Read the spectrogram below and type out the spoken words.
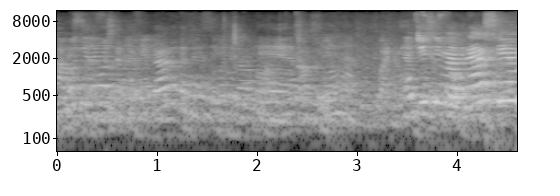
a vos tenemos certificado que tenemos... Eh, bueno, muchísimas gracias.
